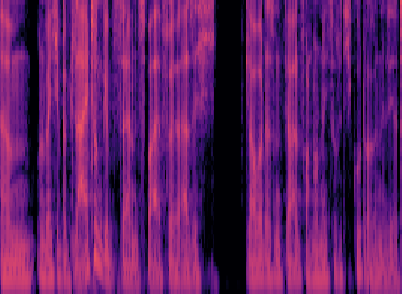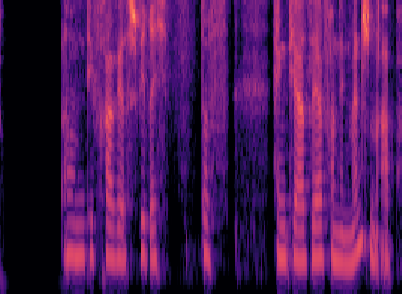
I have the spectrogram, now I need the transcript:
ähm, und welche Begleitung gibt es da im Zweifel? Also ich glaube, da sind wir einfach noch nicht so richtig gut organisiert. Ähm, die Frage ist schwierig. Das hängt ja sehr von den Menschen ab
